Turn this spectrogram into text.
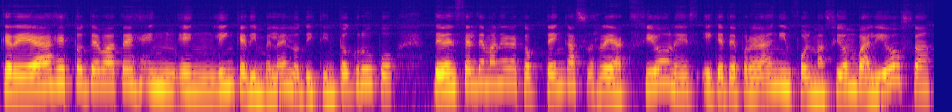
creas estos debates en, en LinkedIn, ¿verdad? En los distintos grupos, deben ser de manera que obtengas reacciones y que te prueban información valiosa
